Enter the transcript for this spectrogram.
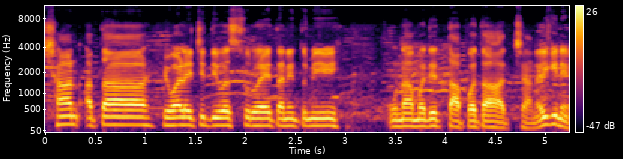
छान. आता हिवाळ्याचे दिवस सुरू आहेत आणि तुम्ही उन्हामध्ये तापत आहात छान आहे की नाही?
